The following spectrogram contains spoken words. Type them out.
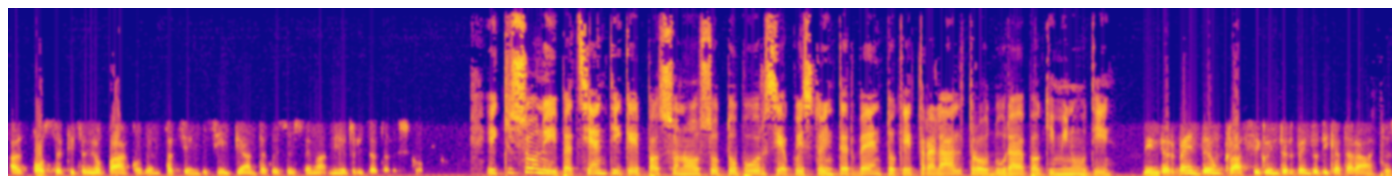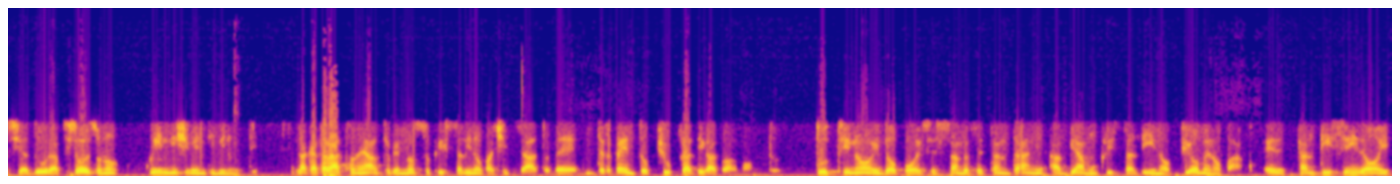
al posto del cristallino opaco del paziente si impianta questo sistema miniaturizzato telescopico. E chi sono i pazienti che possono sottoporsi a questo intervento che tra l'altro dura pochi minuti? L'intervento è un classico intervento di cataratta, ossia dura, di solito sono 15-20 minuti. La cataratta non è altro che il nostro cristallino opacizzato ed è l'intervento più praticato al mondo. Tutti noi dopo i 60-70 anni abbiamo un cristallino più o meno opaco e tantissimi di noi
